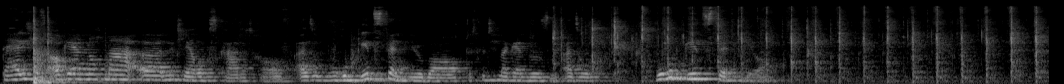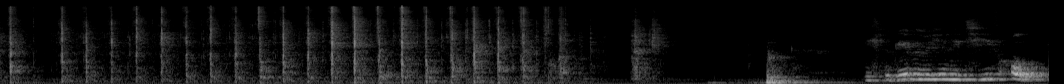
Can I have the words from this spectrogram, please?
Da hätte ich jetzt auch gerne nochmal äh, eine Klärungskarte drauf. Also worum geht es denn hier überhaupt? Das würde ich mal gerne wissen. Also worum geht es denn hier? Begebe mich in die Tiefe. Oh,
